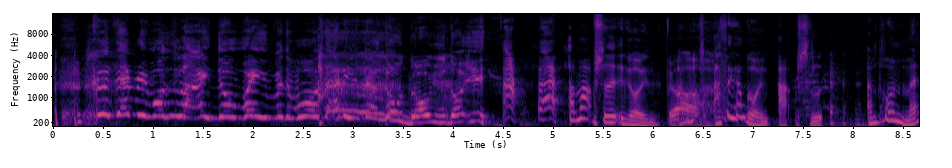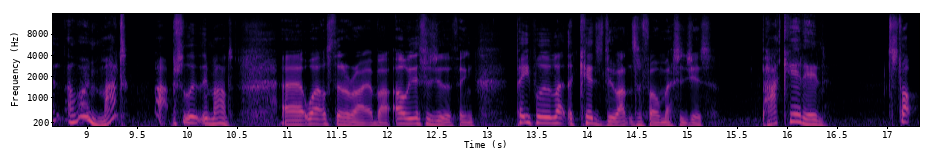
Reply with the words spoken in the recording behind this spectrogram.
Because everyone's lined up waiting for the water, and he's not. No, no, you're not. You. I'm absolutely going. I'm- Oh. I think I'm going absolute. I'm going mad. I'm going mad. Absolutely mad. Uh, what else did I write about? Oh, this is the other thing. People who let the kids do answer phone messages. Pack it in. Stop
